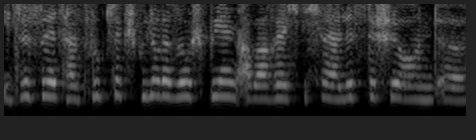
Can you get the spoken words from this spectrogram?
jetzt wirst du jetzt halt Flugzeugspiele oder so spielen, aber richtig realistische und äh,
